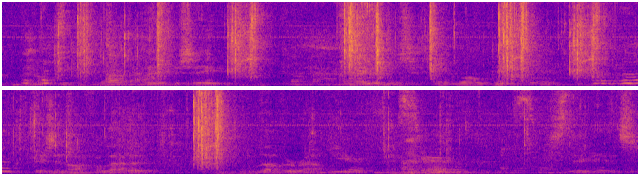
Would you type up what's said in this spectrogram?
I have to say, my goodness, there's an awful lot of love around here. Yes, There is.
